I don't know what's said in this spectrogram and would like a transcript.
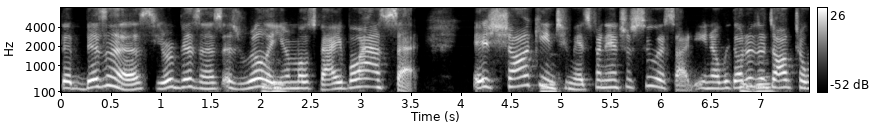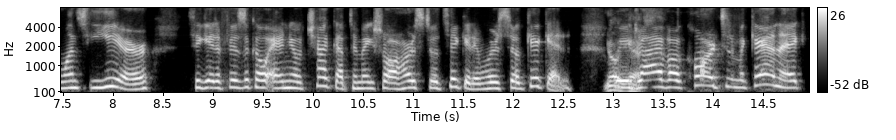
that business, your business is really mm-hmm. your most valuable asset. It's shocking mm-hmm. to me. It's financial suicide. You know, we go mm-hmm. to the mm-hmm. doctor once a year to get a physical annual checkup to make sure our heart's still ticking and we're still kicking. Oh, we drive our car to the mechanic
